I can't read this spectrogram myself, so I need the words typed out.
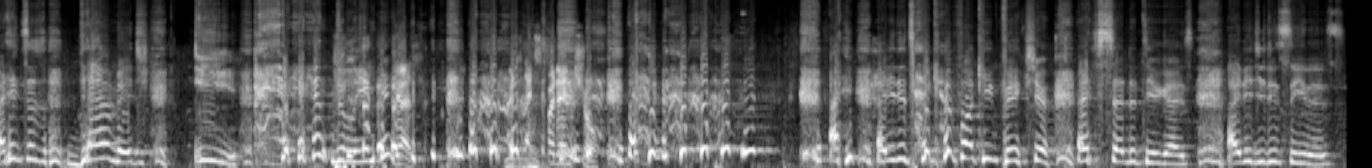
and it says damage E handling. Yes. Exponential. I, I need to take a fucking picture and send it to you guys. I need you to see this.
